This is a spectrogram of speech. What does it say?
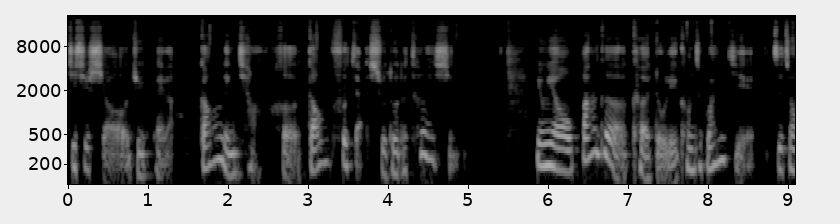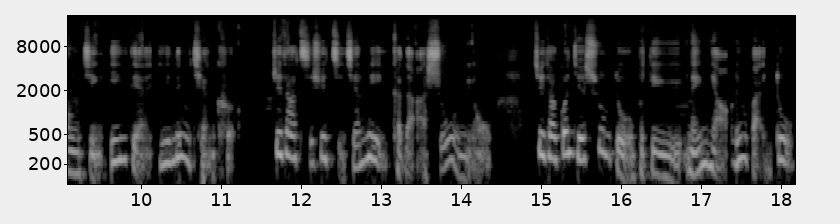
机器手具备了。高灵巧和高负载速度的特性，拥有八个可独立控制关节，自重仅一点一六千克，最大持续指尖力可达十五牛，最大关节速度不低于每秒六百度，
